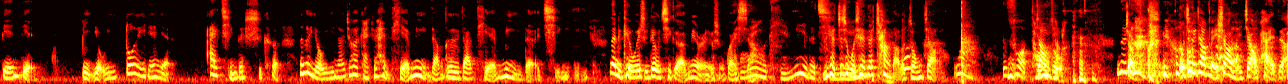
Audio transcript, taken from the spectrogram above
点点，比友谊多了一点点爱情的时刻，那个友谊呢就会感觉很甜蜜，你知道吗？这个叫甜蜜的情谊。那你可以维持六七个，没有人有什么关系啊？哦，甜蜜的情谊。你看，这是我现在在倡导的宗教。哇，不错，教主。那教主，我这个叫美少女教派，这样，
